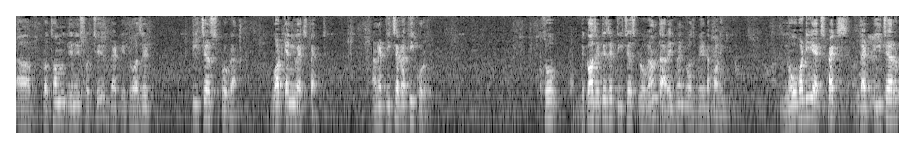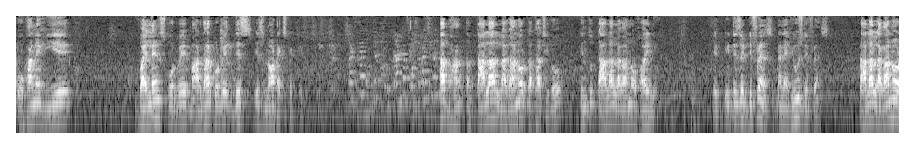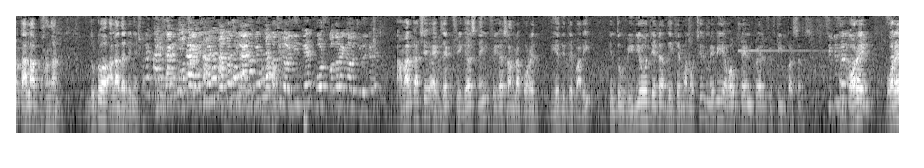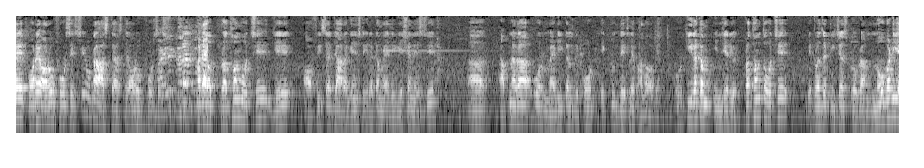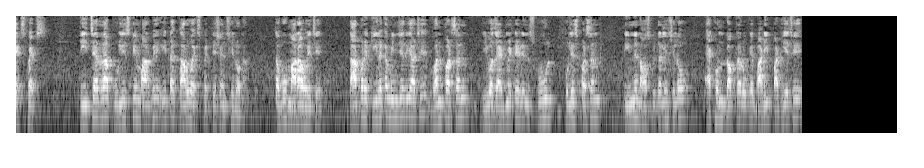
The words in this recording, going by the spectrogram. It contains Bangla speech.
আহ, প্রথম জিনিস হচ্ছে that it was a teachers program what can you expect মানে টিচাররা কি করবে so because it is a teachers program the arrangement was made accordingly nobody expects that teacher ওখানে গিয়ে ভায়োলেন্স করবে মারধার করবে দিস ইজ নট এক্সপেক্টেড তালা লাগানোর কথা ছিল। কিন্তু তালা লাগানো হয়নি। ইট ইজ এ ডিফারেন্স মানে হিউজ ডিফারেন্স তালা লাগানো আর তালা ভাঙানো দুটো আলাদা জিনিস হয়। আমার কাছে এক্সাক্ট ফিগার্স নেই। ফিগার্স আমরা পরে দিয়ে দিতে পারি। কিন্তু ভিডিও যেটা দেখে মনে হচ্ছে maybe about ten twelve fifteen percent পরে পরে পরে আরও ফোর্স এসছে ওটা আস্তে আস্তে আরও ফোর্স এসছে। বাট প্রথম হচ্ছে যে অফিসার যার অগেনস্ট এরকম অ্যালিগেশন এসছে। আপনারা ওর মেডিকেল রিপোর্ট একটু দেখলে ভালো হবে। ওর কি রকম ইঞ্জুরি হচ্ছে? প্রথম তো হচ্ছে it was a teachers program nobody expects টিচাররা পুলিশকে মারবে, এটা কারও এক্সপেকটেশন ছিল না। তবু মারা হয়েছে। তারপরে কি রকম ইঞ্জুরি আছে? One person he was admitted in school police person তিন দিন হসপিটালে ছিল। এখন ডক্টর ওকে বাড়ি পাঠিয়েছে।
